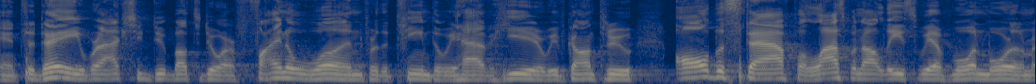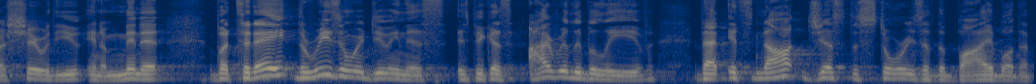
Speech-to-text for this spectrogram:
And today, we're actually do, about to do our final one for the team that we have here. We've gone through all the staff, but last but not least, we have one more that I'm going to share with you in a minute. But today, the reason we're doing this is because I really believe that it's not just the stories of the Bible that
